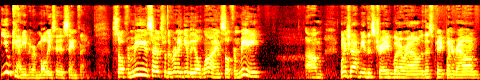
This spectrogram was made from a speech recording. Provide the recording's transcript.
you can't even remotely say the same thing. So for me, it starts with the running game of the old line. So for me, um, wouldn't shock me if this trade went around, this pick went around,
